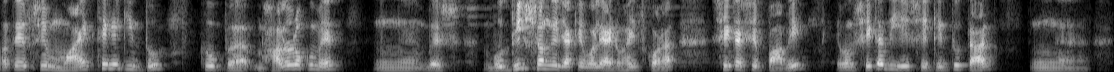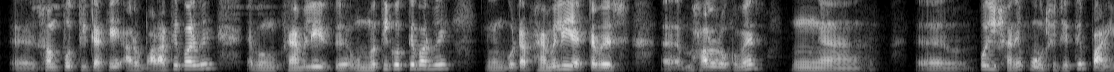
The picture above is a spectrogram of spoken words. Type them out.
অতএব সে মায়ের থেকে কিন্তু খুব ভালো রকমের বেশ বুদ্ধির সঙ্গে যাকে বলে অ্যাডভাইস করা, সেটা সে পাবে এবং সেটা দিয়ে সে কিন্তু তার সম্পত্তিটাকে আরও বাড়াতে পারবে এবং ফ্যামিলির উন্নতি করতে পারবে। গোটা ফ্যামিলি একটা বেশ ভালো রকমের পজিশানে পৌঁছে যেতে পারে।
